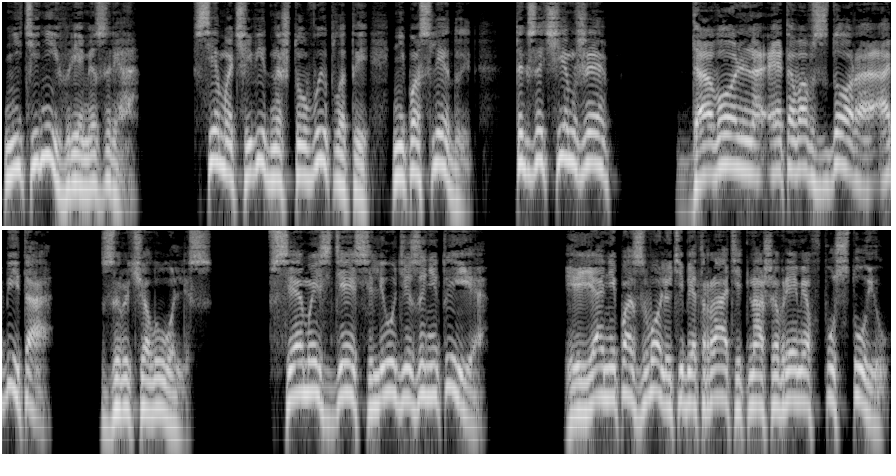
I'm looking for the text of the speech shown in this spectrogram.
не тяни время зря. Всем очевидно, что выплаты не последует. Так зачем же...» «Довольно этого вздора, Обита!» — зарычал Уоллис. Все мы здесь люди занятые, и я не позволю тебе тратить наше время впустую.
